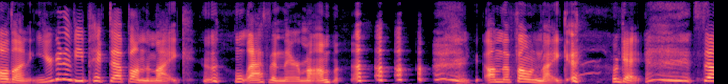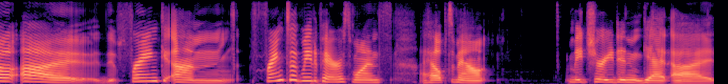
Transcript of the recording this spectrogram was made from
Hold on. You're going to be picked up on the mic. Laughing there, mom. on the phone mic. okay. So, uh Frank um Frank took me to Paris once. I helped him out. Made sure he didn't get uh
